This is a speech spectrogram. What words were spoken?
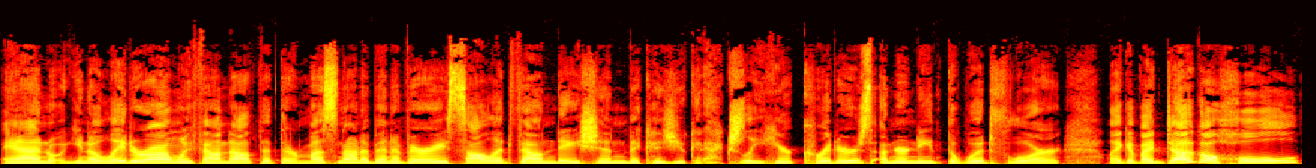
And, you know, later on, we found out that there must not have been a very solid foundation because you could actually hear critters underneath the wood floor. Like if I dug a hole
